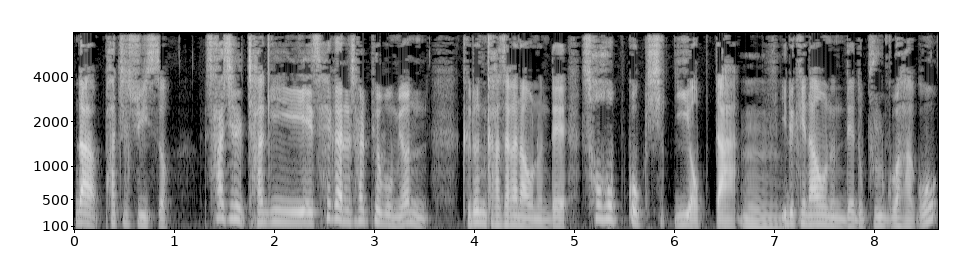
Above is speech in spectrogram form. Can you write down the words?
나 바칠 수 있어. 사실 자기의 세간을 살펴보면 그런 가사가 나오는데 서홉곡식이 없다. 음, 이렇게 나오는데도 불구하고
